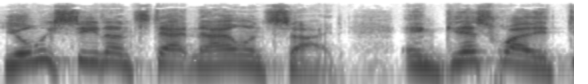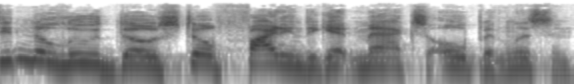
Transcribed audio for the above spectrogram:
You only see it on Staten Island side. And guess what? It didn't elude those still fighting to get Mac's open. Listen.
